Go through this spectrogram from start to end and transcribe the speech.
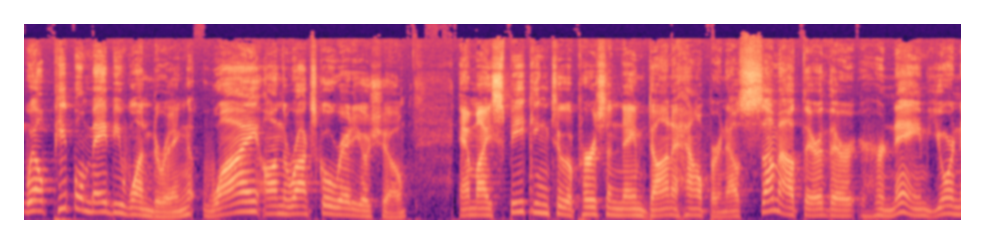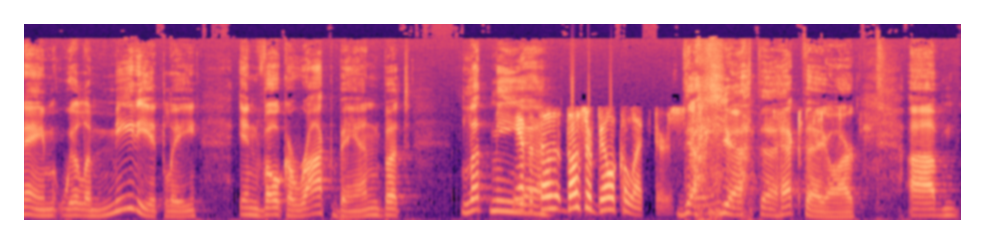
Well, people may be wondering why on the Rock School Radio Show am I speaking to a person named Donna Halper? Now, some out there, their her name, your name, will immediately invoke a rock band, but let me. Yeah, uh, but those, those are bill collectors. Yeah, yeah, the heck they are. Um,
